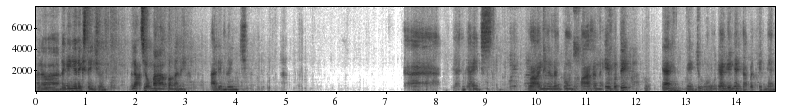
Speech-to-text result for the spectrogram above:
para lagyan niya ng extension. Wala kasi akong mahabang ano eh, alim range. Ah, yan guys. Hawakan nyo na lang itong paakan ng Evotech. Yan, medyo, yan, ganyan, dapat ganyan.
